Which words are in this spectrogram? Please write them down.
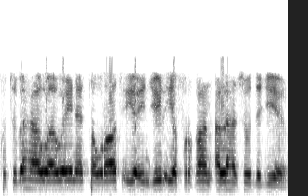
kutubaha waaweyn ee towraat iyo injiil iyo furqaan allaha soo dejiye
